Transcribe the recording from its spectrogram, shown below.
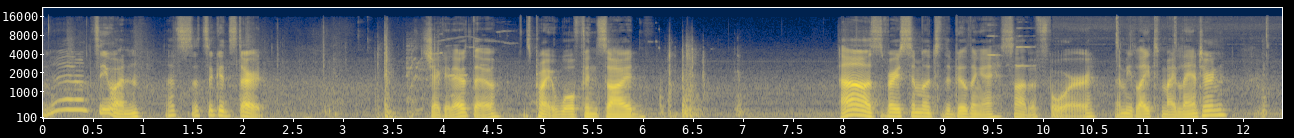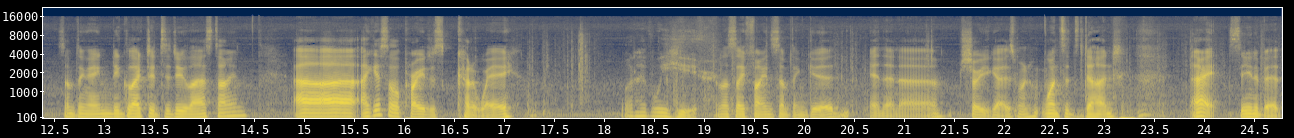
I don't see one. That's that's a good start. Check it out though. It's probably a wolf inside. Oh, it's very similar to the building I saw before. Let me light my lantern. Something I neglected to do last time. Uh, I guess I'll probably just cut away. What have we here? Unless I find something good, and then uh, show you guys when once it's done. Alright, see you in a bit.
